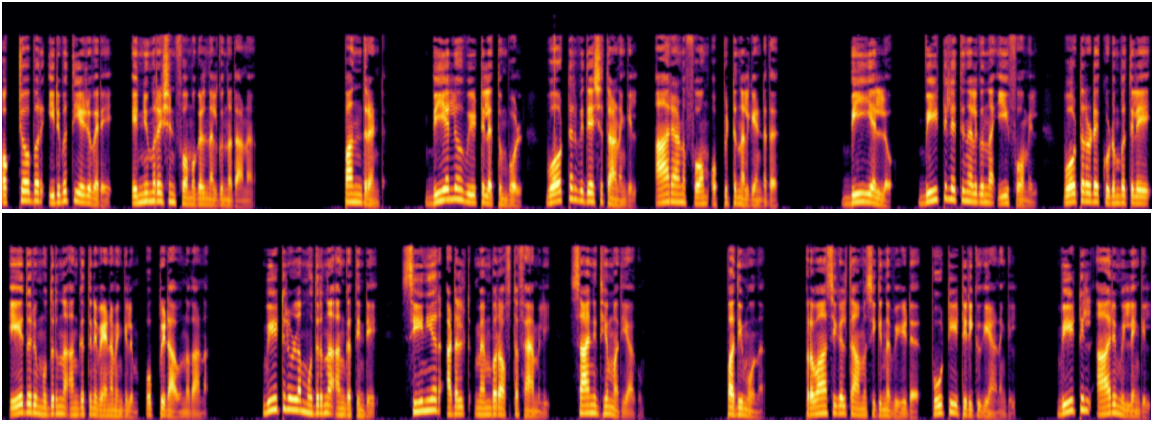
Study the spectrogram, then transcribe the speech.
ഒക്ടോബർ ഇരുപത്തിയേഴ് വരെ എന്യൂമറേഷൻ ഫോമുകൾ നൽകുന്നതാണ്. പന്ത്രണ്ട്. ബി എൽഒ വീട്ടിലെത്തുമ്പോൾ വോട്ടർ വിദേശത്താണെങ്കിൽ ആരാണ് ഫോം ഒപ്പിട്ട് നൽകേണ്ടത്? ബി എൽഒ വീട്ടിലെത്തി നൽകുന്ന ഈ ഫോമിൽ വോട്ടറുടെ കുടുംബത്തിലെ ഏതൊരു മുതിർന്ന അംഗത്തിന് വേണമെങ്കിലും ഒപ്പിടാവുന്നതാണ്. വീട്ടിലുള്ള മുതിർന്ന അംഗത്തിന്റെ senior adult member of the family സാന്നിധ്യം മതിയാകും. പതിമൂന്ന്. പ്രവാസികൾ താമസിക്കുന്ന വീട് പൂട്ടിയിട്ടിരിക്കുകയാണെങ്കിൽ വീട്ടിൽ ആരുമില്ലെങ്കിൽ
